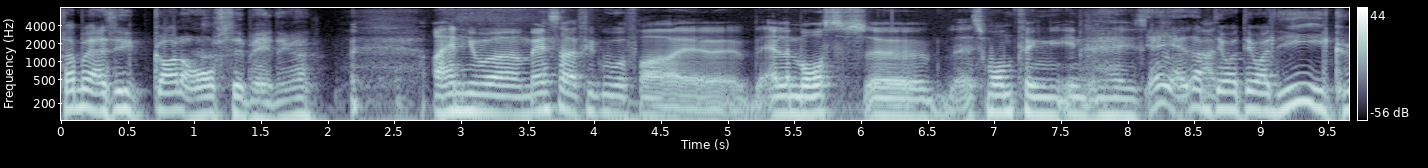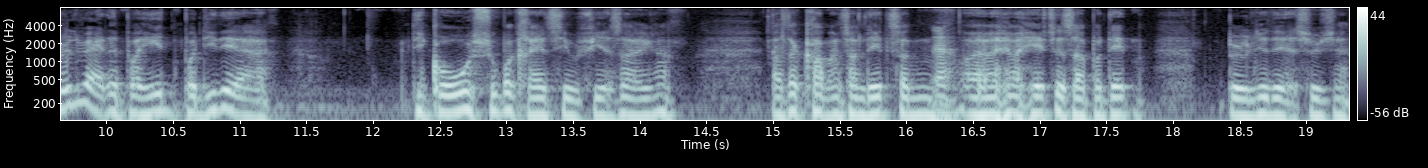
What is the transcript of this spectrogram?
så er man altså godt off, simpelthen, ikke? Og han hiver masser af figurer fra øh, Alan Moores øh, Swamp Thing ind i den her Ja, historie. ja, jamen, det, var, det var lige i kølvandet på, hele, på de der de gode, superkreative 80'er, ikke? Og så kom man sådan lidt sådan, Ja. ja. og, og hæftede sig på den bølge der, synes jeg.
